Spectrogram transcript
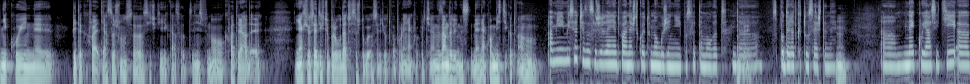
никой не пита каква е тя всъщност, всички казват единствено каква трябва да е. И някакси усетих, че преводача също го е усетил това по някаква причина. Не знам дали не, не е някаква мистика това, но Ами, мисля, че за съжаление това е нещо, което много жени по света могат да Окей. споделят като усещане. м- А, не коя си ти, а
